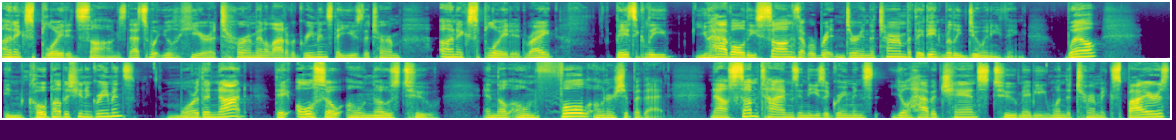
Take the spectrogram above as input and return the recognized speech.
unexploited songs. That's what you'll hear a term in a lot of agreements. They use the term unexploited, right? Basically, you have all these songs that were written during the term, but they didn't really do anything. Well, in co publishing agreements, more than not, they also own those too, and they'll own full ownership of that. Now, sometimes in these agreements, you'll have a chance to maybe when the term expires,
